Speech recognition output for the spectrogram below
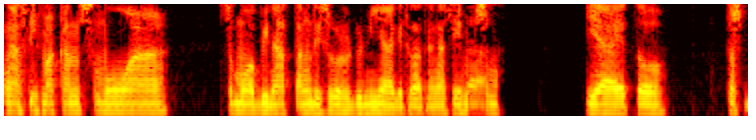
ngasih makan semua semua binatang di seluruh dunia gitu katanya ngasih Ya. semua ya itu terus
